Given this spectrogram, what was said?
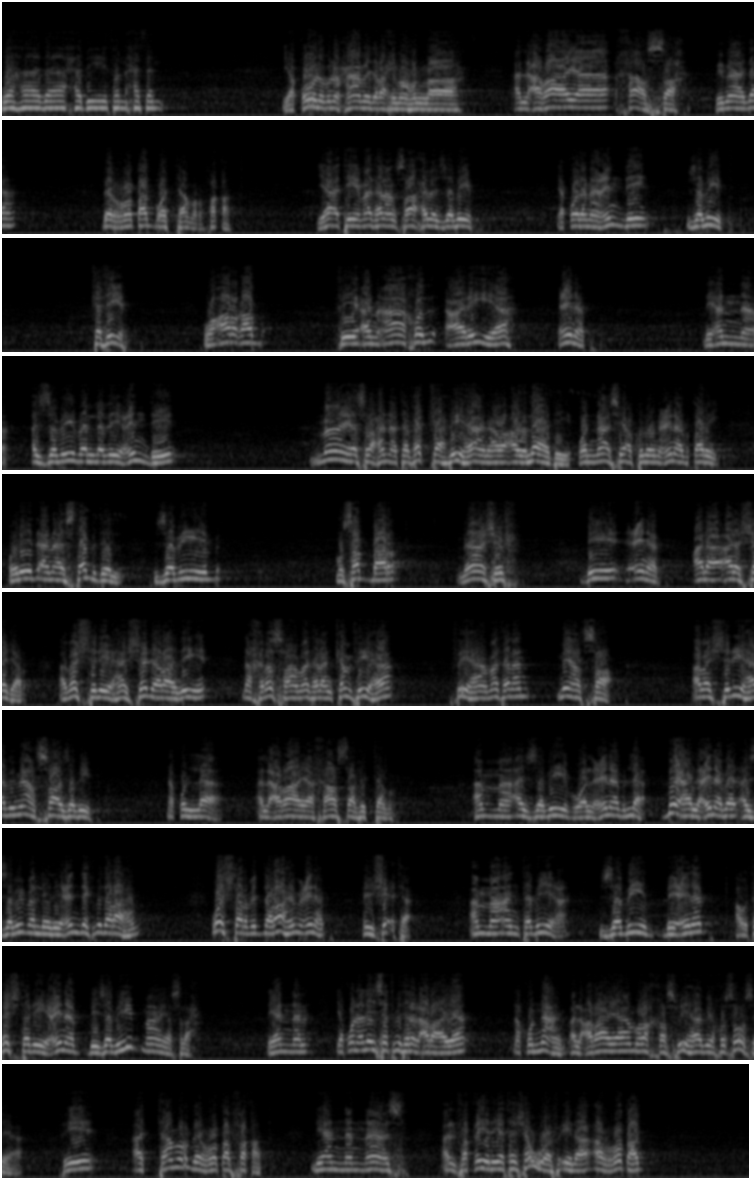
وهذا حديث حسن. يقول ابن حامد رحمه الله العرايا خاصة بماذا؟ بالرطب والتمر فقط. يأتي مثلا صاحب الزبيب يقول أنا عندي زبيب كثير وأرغب في أن آخذ عريه عنب. لأن الزبيب الذي عندي ما يصلح أن أتفكه فيها أنا وأولادي والناس يأكلون عنب طري. أريد أن أستبدل زبيب مصبر ناشف بعنب على على الشجر. أبشتري هالشجرة ذي نخرصها مثلا كم فيها؟ فيها مثلا مئة صاع. أبشتريها بمئة صاع زبيب. نقول لا العرايا خاصة في التمر. أما الزبيب والعنب لا. بيع العنب الزبيب الذي عندك بدراهم. واشتر بالدراهم عنب إن شئت. أما أن تبيع زبيب بعنب أو تشتري عنب بزبيب ما يصلح. لأن يقول ليست مثل العرايا؟ نقول نعم العرايا مرخص فيها بخصوصها في التمر بالرطب فقط لأن الناس الفقير يتشوف إلى الرطب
